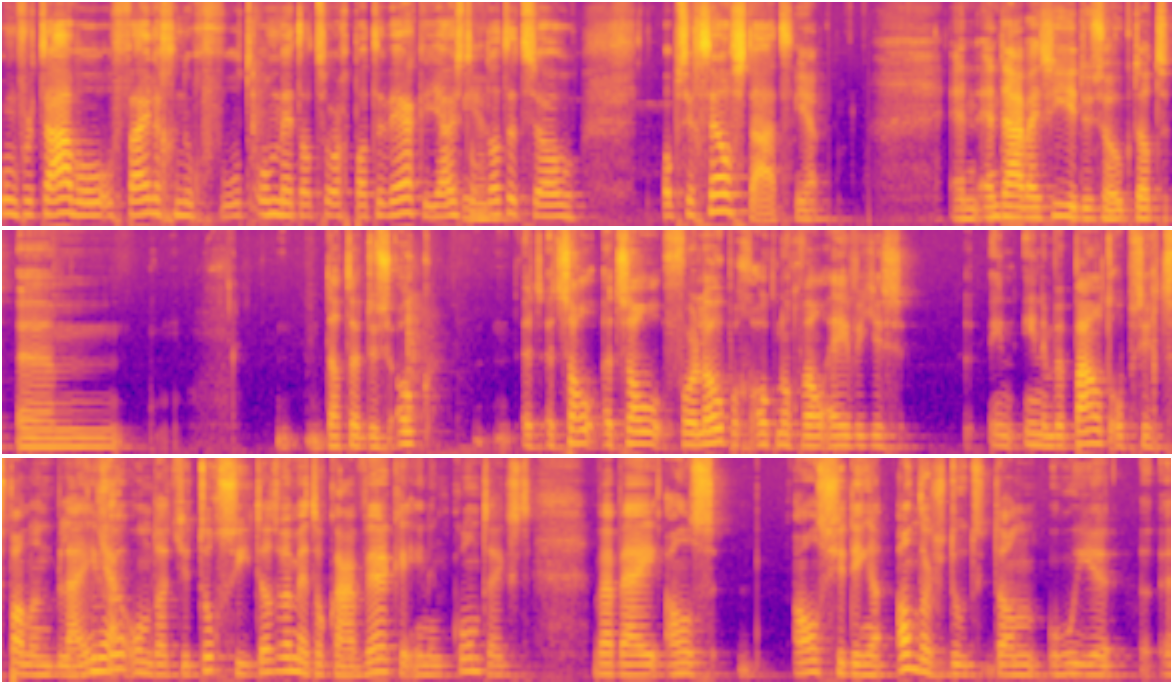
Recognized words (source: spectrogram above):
comfortabel of veilig genoeg voelt om met dat zorgpad te werken. Juist Ja. omdat het zo op zichzelf staat. Ja. En, en daarbij zie je dus ook dat, ehm, dat er dus ook. Het, het, zal, het zal voorlopig ook nog wel eventjes in, in een bepaald opzicht spannend blijven. Ja. Omdat je toch ziet dat we met elkaar werken in een context waarbij als, als je dingen anders doet dan hoe je, eh,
